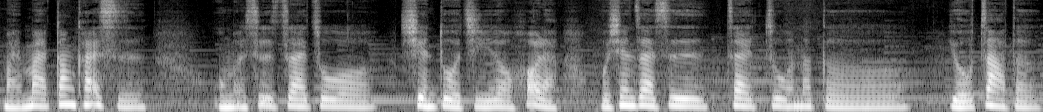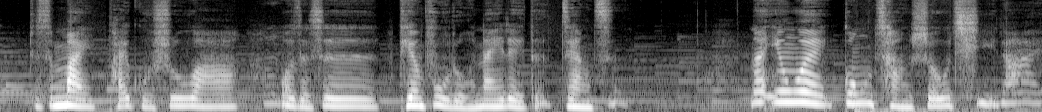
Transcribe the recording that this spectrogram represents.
买卖。刚开始我们是在做现剁鸡肉，后来我现在是在做那个油炸的，就是卖排骨酥啊。或者是天妇罗那一类的这样子，那因为工厂收起来，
